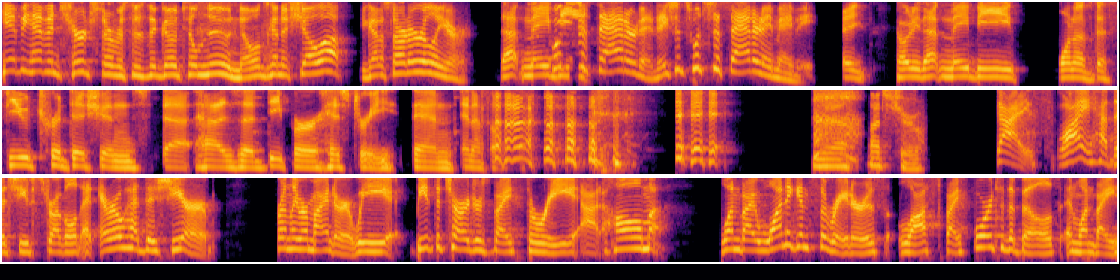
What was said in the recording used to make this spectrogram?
can't be having church services that go till noon. No one's going to show up. You got to start earlier. That may switch be, to Saturday. They should switch to Saturday, maybe. Hey, Cody, that may be one of the few traditions that has a deeper history than NFL. yeah, that's true. Guys, why have the Chiefs struggled at Arrowhead this year? Friendly reminder we beat the Chargers by three at home, won by one against the Raiders, lost by four to the Bills, and won by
